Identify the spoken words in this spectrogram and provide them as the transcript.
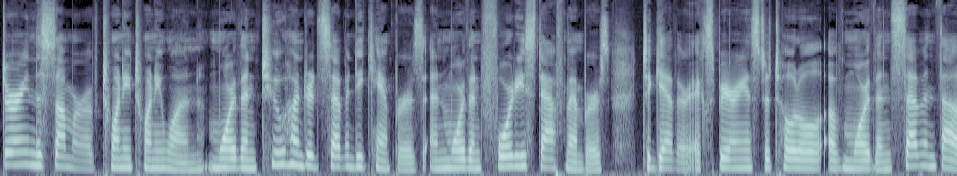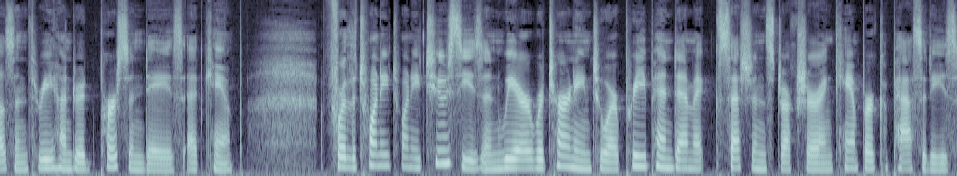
during the summer of 2021, more than 270 campers and more than 40 staff members together experienced a total of more than 7,300 person days at camp. For the 2022 season, we are returning to our pre pandemic session structure and camper capacities,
